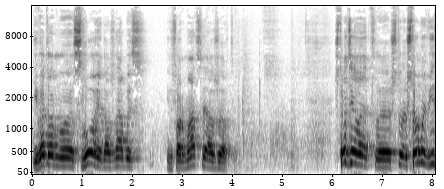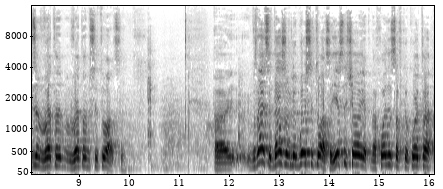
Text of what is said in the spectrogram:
и в этом э, слове должна быть информация о жертве. Что делает, э, что, что мы видим в этом, в этом ситуации? А, вы знаете, даже в любой ситуации, если человек находится в какой-то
